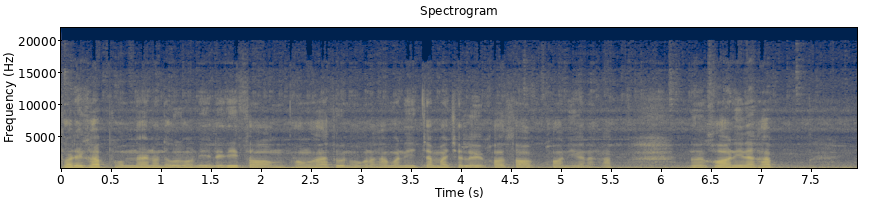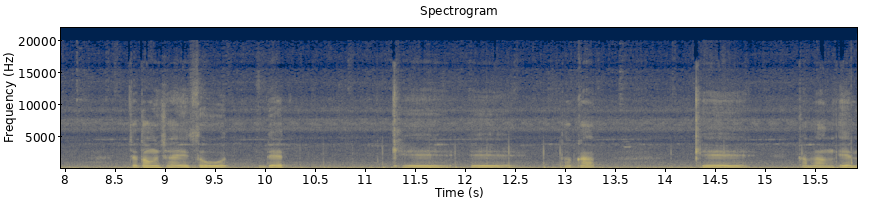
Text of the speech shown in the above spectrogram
สวัสดีครับ ผมนายนนทวุฒิหวังดีเลขที่ 2 ห้อง 506 นะครับ วันนี้จะมาเฉลยข้อสอบข้อนี้กันนะครับ โดยข้อนี้นะครับ จะต้องใช้สูตร det k a เท่ากับ k กำลัง n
